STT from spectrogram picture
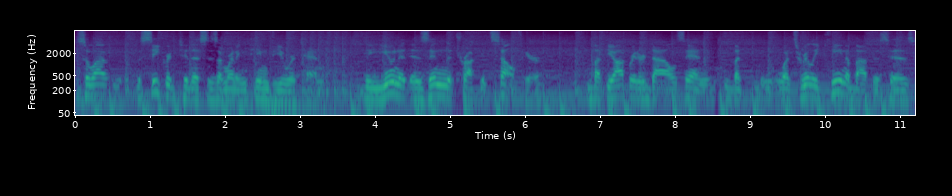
So I, the secret to this is I'm running TeamViewer 10. The unit is in the truck itself here, but the operator dials in. But what's really keen about this is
